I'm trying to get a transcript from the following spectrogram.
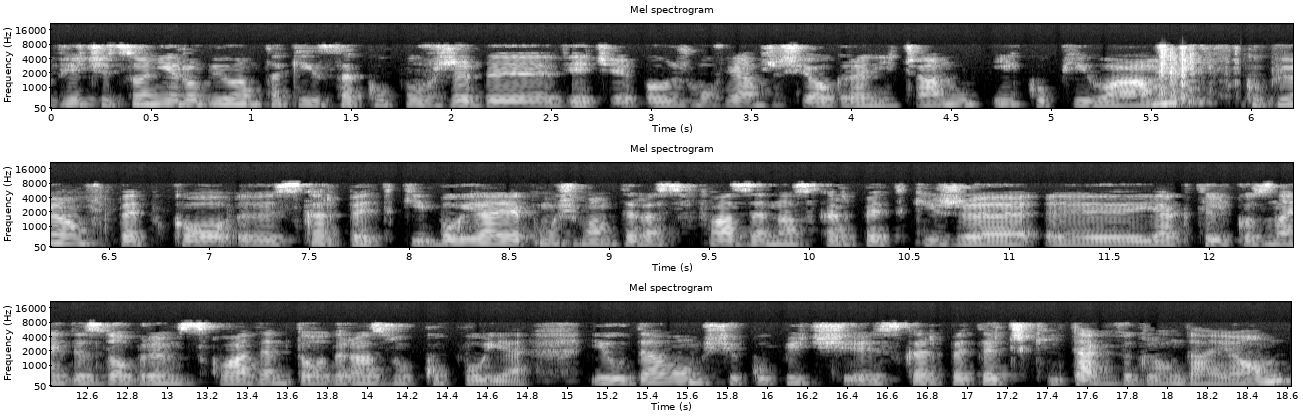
wiecie co, nie robiłam takich zakupów, żeby, wiecie, bo już mówiłam, że się ograniczam i kupiłam, kupiłam w Pepko y, skarpetki, bo ja jakąś mam teraz fazę na skarpetki, że jak tylko znajdę z dobrym składem, to od razu kupuję. I udało mi się kupić skarpeteczki, tak wyglądają.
